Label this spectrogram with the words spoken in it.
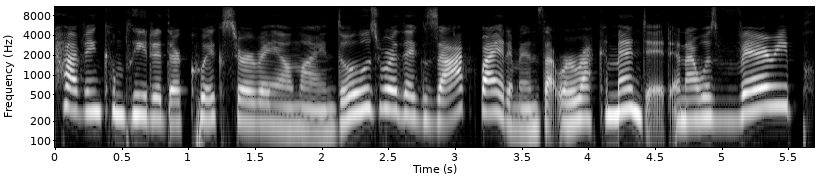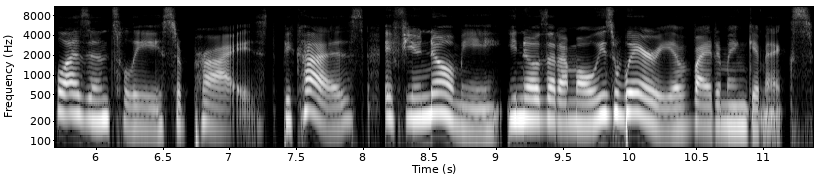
having completed their quick survey online, those were the exact vitamins that were recommended, and I was very pleasantly surprised because if you know me, you know that I'm always wary of vitamin gimmicks.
